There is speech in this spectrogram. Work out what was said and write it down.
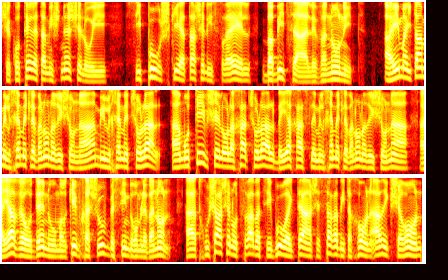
שכותרת המשנה שלו היא סיפור שקיעתה של ישראל בביצה הלבנונית. האם הייתה מלחמת לבנון הראשונה מלחמת שולל? המוטיב של הולכת שולל ביחס למלחמת לבנון הראשונה היה ועודנו מרכיב חשוב בסינדרום לבנון. התחושה שנוצרה בציבור הייתה ששר הביטחון אריק שרון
